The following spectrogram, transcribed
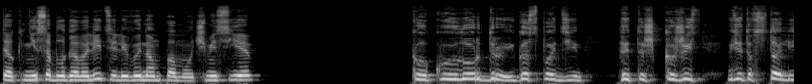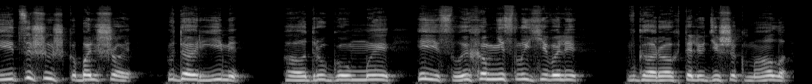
«Так не соблаговолите ли вы нам помочь, месье?» «Какой лорд Дрей, господин! Это ж, кажись, где-то в столице шишка большая, в Дариме, а о другом мы и слыхом не слыхивали. В горах-то людишек мало,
